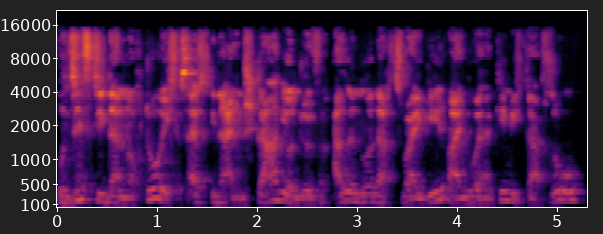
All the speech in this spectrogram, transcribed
und setzt die dann noch durch, das heißt, in einem Stadion dürfen alle nur nach 2G rein, nur Herr Kimmich darf so,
